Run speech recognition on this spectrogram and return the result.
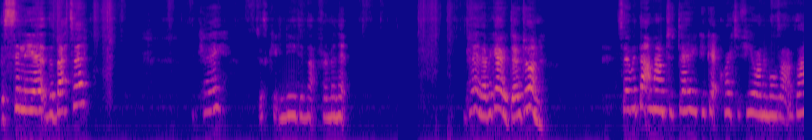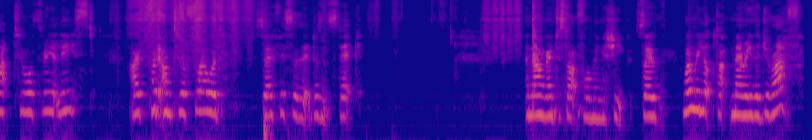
The sillier, the better. Okay, just keep kneading that for a minute. Okay, there we go, dough done. So with that amount of dough, you could get quite a few animals out of that, two or three at least. I've put it onto a floured surface so that it doesn't stick. And now I'm going to start forming a sheep. So when we looked at Merry the giraffe,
